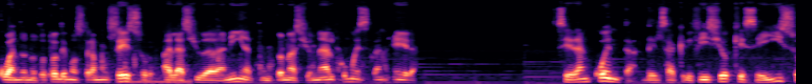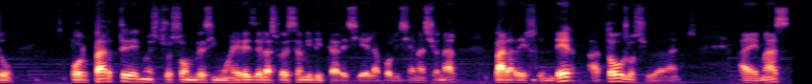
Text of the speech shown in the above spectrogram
cuando nosotros demostramos eso a la ciudadanía, tanto nacional como extranjera, se dan cuenta del sacrificio que se hizo por parte de nuestros hombres y mujeres de las fuerzas militares y de la Policía Nacional para defender a todos los ciudadanos. Además,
